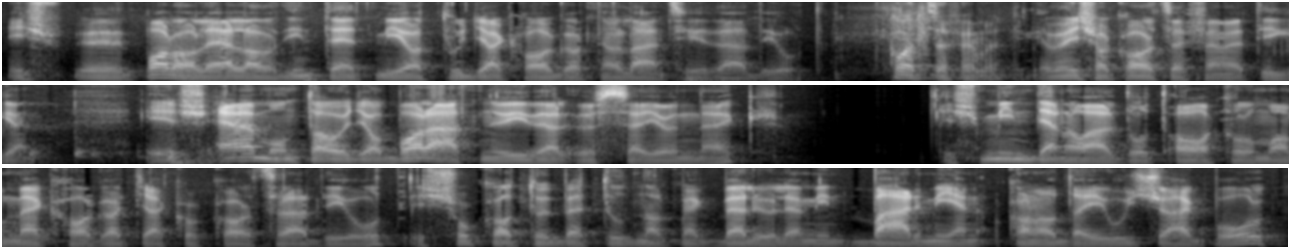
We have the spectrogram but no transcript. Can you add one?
És ö, paralel az internet miatt tudják hallgatni a Lánchíd rádiót. Karcefemet. És a karcefemet, igen. És elmondta, hogy a barátnőivel összejönnek, és minden áldott alkalommal meghallgatják a karcrádiót, és sokkal többet tudnak meg belőle, mint bármilyen kanadai újságból.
